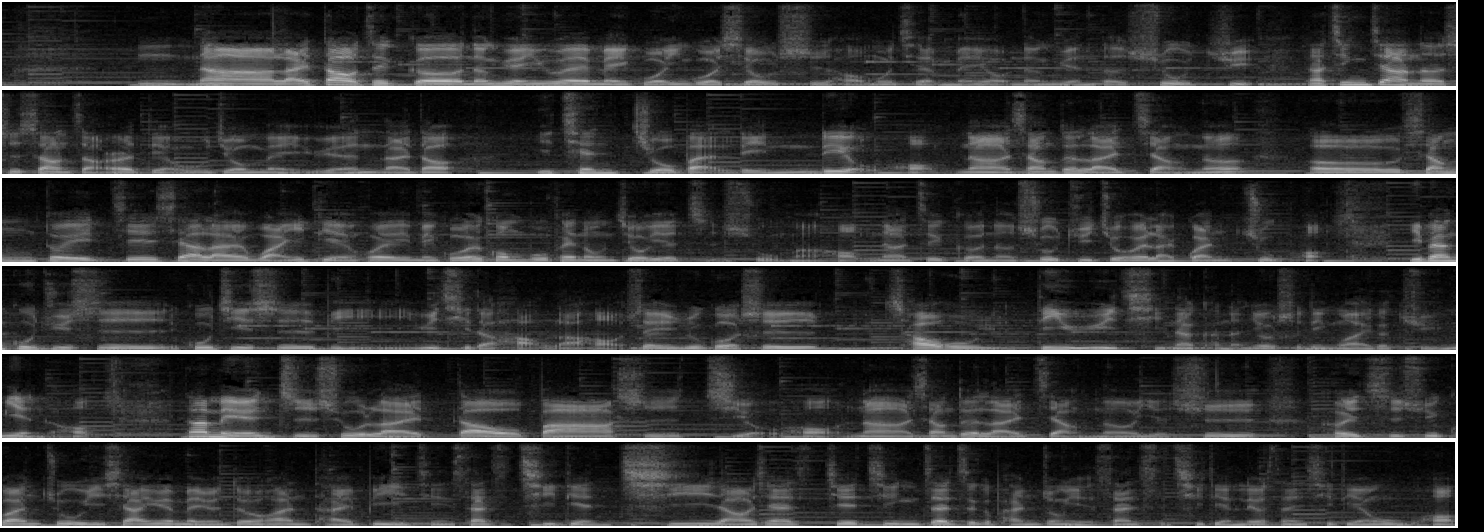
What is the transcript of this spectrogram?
嗯，那来到这个能源，因为美国、英国休市哈，目前没有能源的数据。那金价呢是上涨二点五九美元，来到一千九百零六哈。那相对来讲呢，呃，相对接下来晚一点会美国会公布非农就业指数嘛，哈，那这个呢数据就会来关注哈。一般估计是估计是比预期的好了哈，所以如果是超乎低于预期，那可能又是另外一个局面的哈。那美元指数来到八十九吼，那相对来讲呢，也是可以持续关注一下，因为美元兑换台币已经三十七点七，然后现在接近在这个盘中也三十七点六、三十七点五吼。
